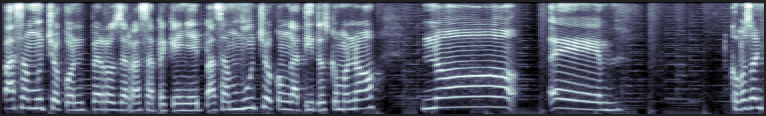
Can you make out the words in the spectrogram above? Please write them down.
Pasa mucho con perros de raza pequeña y pasa mucho con gatitos, como no, no, eh, como son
